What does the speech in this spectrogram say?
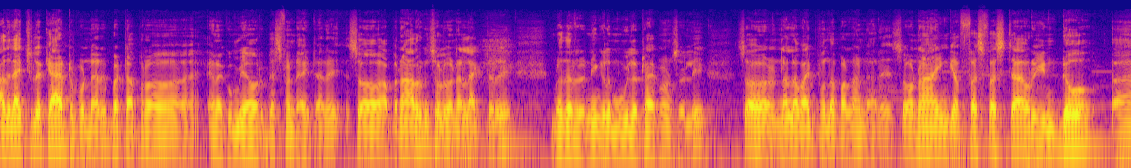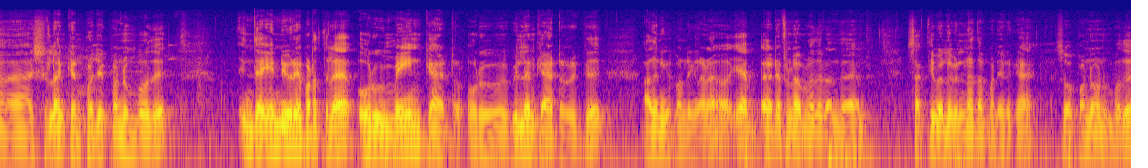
அதில் ஆக்சுவலாக கேரக்டர் பண்ணார் பட் அப்புறம் எனக்கு உண்மையாக ஒரு பெஸ்ட் ஃப்ரெண்ட் ஆகிட்டார் ஸோ அப்போ நான் அவருக்கும் சொல்லுவேன் நல்ல ஆக்டர் பிரதர் நீங்களும் மூவியில் ட்ரை பண்ணணும்னு சொல்லி. ஸோ நல்ல வாய்ப்பு வந்தால் பண்ணலான்னாரு. ஸோ நான் இங்கே ஃபஸ்ட் ஃபஸ்ட்டாக ஒரு இண்டோ ஸ்ரீலங்கன் ப்ராஜெக்ட் பண்ணும்போது இந்த எண்ணியுரை படத்தில் ஒரு மெயின் கேரக்டர் ஒரு வில்லன் கேரக்டர் இருக்குது அதை நீங்கள் பண்ணுறீங்களா ஏ டெஃபினட்டாக பிரதர் அந்த சக்தி வெள்ள வில்லனாக தான் பண்ணியிருக்கேன். ஸோ பண்ணணும் போது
